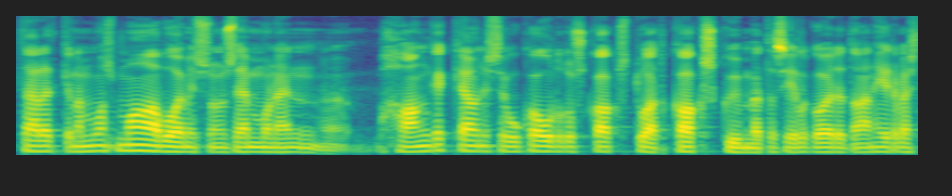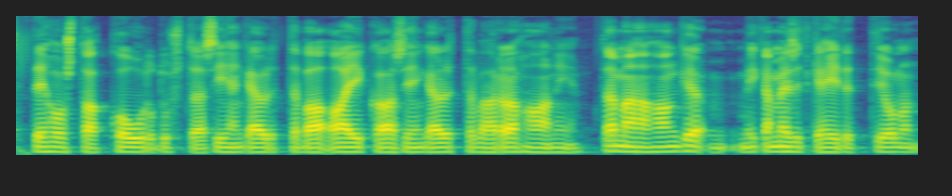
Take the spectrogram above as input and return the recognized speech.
tällä hetkellä muun muassa Maavoimissa on semmoinen hanke käynnissä kuin koulutus 2020. Sillä koitetaan hirveästi tehostaa koulutusta ja siihen käytettävää aikaa, siihen käytettävää rahaa. Niin tämähän hanke, mikä me sitten kehitettiin, on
